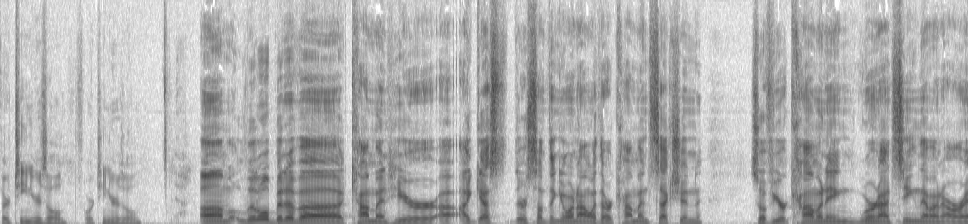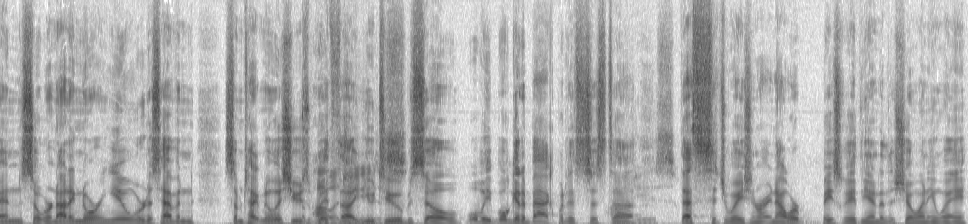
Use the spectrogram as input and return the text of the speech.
thirteen years old, fourteen years old. Um, a little bit of a comment here. Uh, I guess there's something going on with our comment section. So if you're commenting, we're not seeing them on our end, so we're not ignoring you. We're just having some technical issues with uh, YouTube. So we'll be we'll get it back, but it's just uh, that's the situation right now. We're basically at the end of the show anyway.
